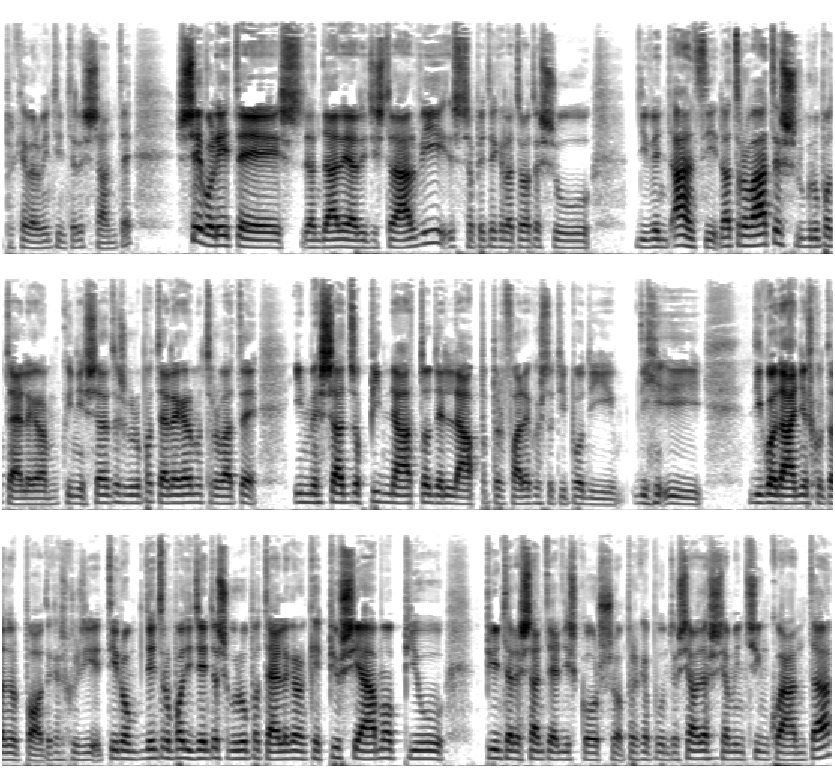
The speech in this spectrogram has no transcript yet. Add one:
perché è veramente interessante se volete andare a registrarvi, sapete che la trovate su anzi la trovate sul gruppo Telegram. Quindi se andate sul gruppo Telegram trovate il messaggio pinnato dell'app per fare questo tipo di, di, di guadagno ascoltando il podcast. Così tiro dentro un po' di gente sul gruppo Telegram che più siamo più, più interessante è il discorso. Perché appunto siamo, adesso siamo in 50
